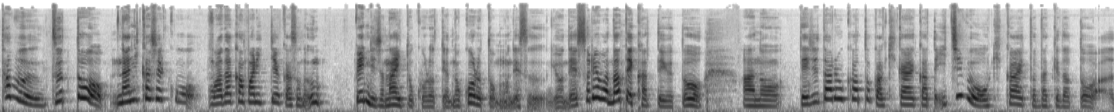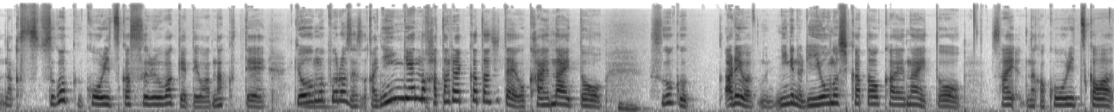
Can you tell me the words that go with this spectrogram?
多分ずっと何かしらこうわだかまりっていうかその、うん便利じゃないところって残ると思うんですよね。それはなぜかっていうとあのデジタル化とか機械化って一部を置き換えただけだとなんかすごく効率化するわけではなくて業務プロセスとか人間の働き方自体を変えないとすごくあるいは人間の利用の仕方を変えないとなんか効率化は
